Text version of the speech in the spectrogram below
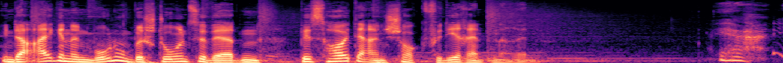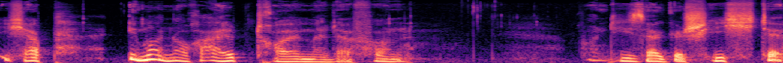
In der eigenen Wohnung bestohlen zu werden, bis heute ein Schock für die Rentnerin. Ja, ich habe immer noch Albträume davon, von dieser Geschichte.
